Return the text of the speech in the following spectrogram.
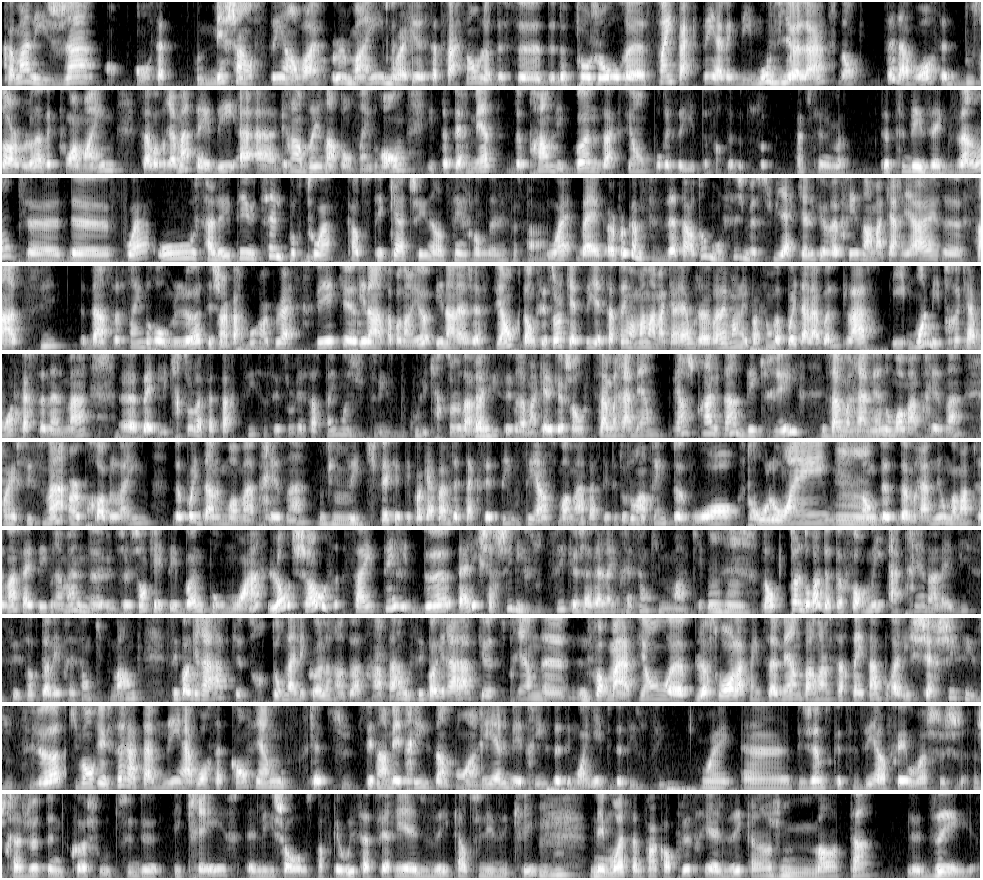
comment les gens ont cette méchanceté envers eux-mêmes, cette façon là, de, se, de, de toujours s'impacter avec des mots violents. Donc, sais, d'avoir cette douceur-là avec toi-même, ça va vraiment t'aider à, grandir dans ton syndrome et te permettre de prendre les bonnes actions pour essayer de te sortir de tout ça. Absolument. As-tu des exemples euh, de fois où ça a été utile pour toi quand tu t'es catché dans le syndrome de l'imposteur? Ouais, ben un peu comme tu disais tantôt, moi aussi je me suis à quelques reprises dans ma carrière euh, senti dans ce syndrome-là. Tu sais, j'ai un parcours un peu atypique euh, et dans l'entrepreneuriat et dans la gestion. Donc, c'est sûr que, tu sais, il y a certains moments dans ma carrière où j'avais vraiment l'impression de pas être à la bonne place. Et moi, mes trucs à moi, personnellement, euh, ben, l'écriture a fait partie, ça c'est sûr et certain. Moi, j'utilise beaucoup l'écriture dans la vie. C'est vraiment quelque chose. Ça me ramène. Quand je prends le temps d'écrire, ça me ramène au moment présent. C'est souvent un problème de pas être dans le moment présent, puis mhm. tu sais, qui fait que t'es pas capable de t'accepter où t'es en ce moment parce que t'es toujours en train de te voir trop loin. Mhm. Donc, de, de, me ramener au moment présent, ça a été vraiment une, une solution qui a été bonne pour moi. L'autre chose, ça a été de d'aller chercher les outils que j'avais l'impression qu'il me manquaient. Mhm. Donc, tu as le droit de te former après dans la vie si c'est ça que tu as l'impression qu'il te manque. C'est pas grave que tu retournes à l'école rendu à 30 ans ou c'est pas grave que tu prennes euh, une formation euh, le soir, la fin de semaine pendant un certain temps pour aller chercher ces outils-là qui vont réussir à t'amener à avoir cette confiance que tu es en maîtrise, dans le fond, en réelle maîtrise de tes moyens puis de tes outils? Oui, euh, puis j'aime ce que tu dis. En fait, moi, je, rajoute une coche au-dessus de écrire les choses parce que oui, ça te fait réaliser quand tu les écris, mm-hmm. mais moi, ça me fait encore plus réaliser quand je m'entends le dire.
